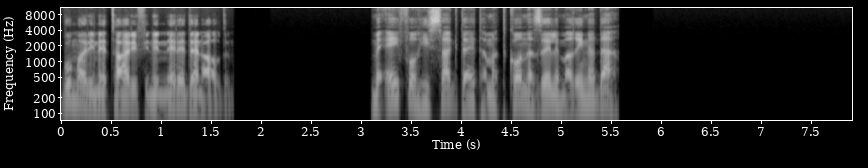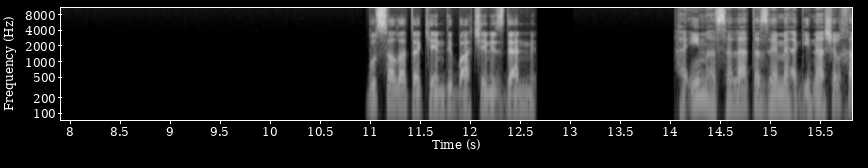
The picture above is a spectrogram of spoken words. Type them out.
Bu marine tarifini nereden aldın? מאיפה השגת את המתכון הזה למרינדה? Bu salata kendi bahçenizden mi? האם הסלט הזה מהגינה שלך?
